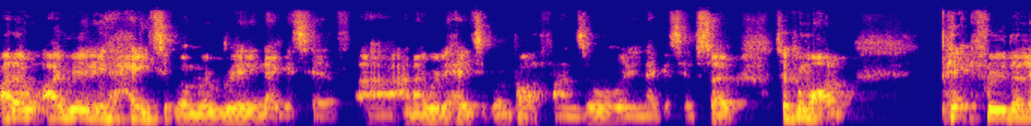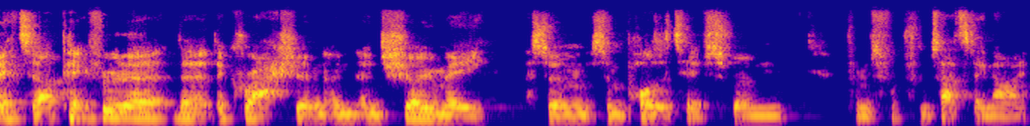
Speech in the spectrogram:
I don't. I really hate it when we're really negative, uh, and I really hate it when Bath fans are all really negative. So so come on, pick through the litter, pick through the the, the crash, and, and and show me some some positives from from from Saturday night.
